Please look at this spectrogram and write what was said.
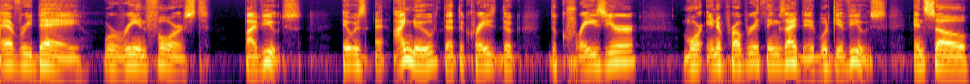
every day were reinforced by views. It was I knew that the crazy the the crazier, more inappropriate things I did would get views. And so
